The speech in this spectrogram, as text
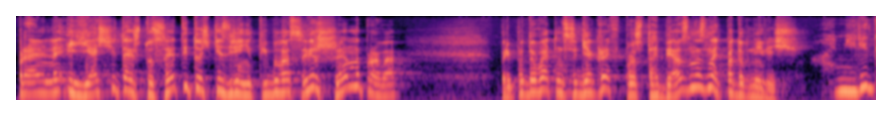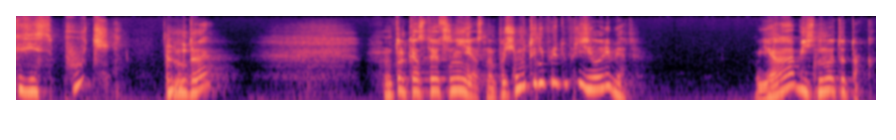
Правильно, и я считаю, что с этой точки зрения ты была совершенно права. Преподавательница географии просто обязана знать подобные вещи. Америка Веспуччи? Ну да. Но только остается неясно, почему ты не предупредил ребят? Я объяснил это так.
